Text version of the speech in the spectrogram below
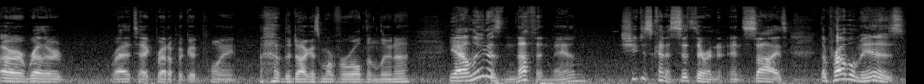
Or rather, Ratatek brought up a good point. the dog is more virile than Luna. Yeah, Luna's nothing, man. She just kind of sits there and, and sighs. The problem is,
